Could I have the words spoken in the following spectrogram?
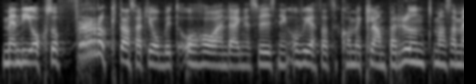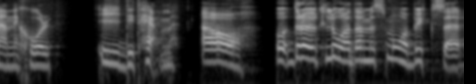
men det är också fruktansvärt jobbigt att ha en lägenhetsvisning och veta att det kommer klampa runt massa människor i ditt hem. Ja, och dra ut lådan med småbyxor.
